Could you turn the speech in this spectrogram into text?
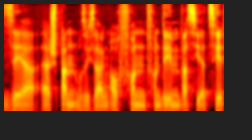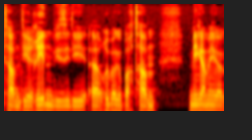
sehr äh, spannend, muss ich sagen. Auch von, von dem, was sie erzählt haben, die Reden, wie sie die äh, rübergebracht haben. Mega, mega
